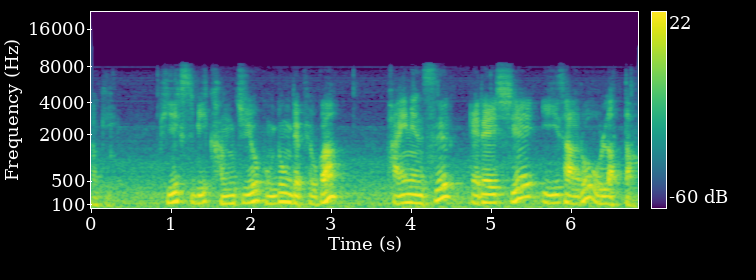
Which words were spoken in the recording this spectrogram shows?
여기 BXB 강주요 공동대표가 바이낸스 LLC의 이사로 올랐다.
